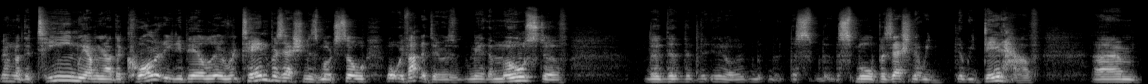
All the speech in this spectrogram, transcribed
we haven't had the team, we haven't had the quality to be able to retain possession as much. So what we've had to do is make the most of the, the, the you know the, the, small possession that we that we did have. Um,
